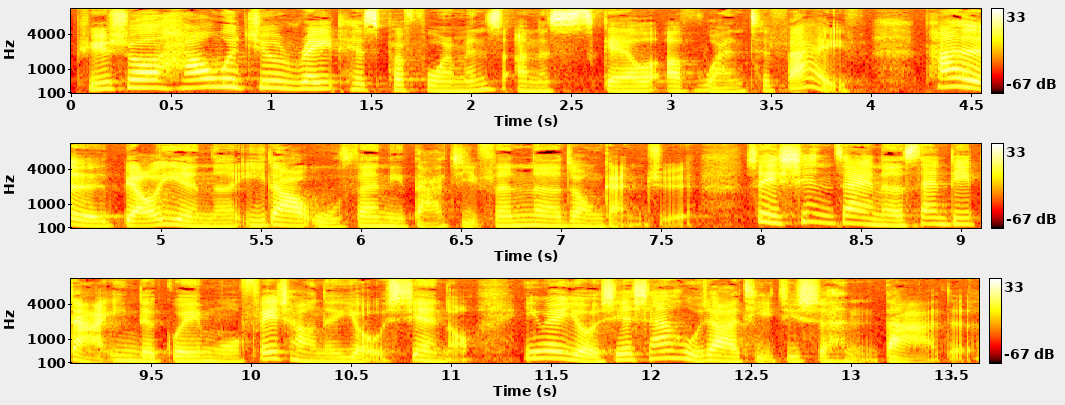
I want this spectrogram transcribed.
比如说，How would you rate his performance on a scale of one to five？他的表演呢，一到五分，你打几分呢？这种感觉。所以现在呢，三 D 打印的规模非常的有限哦，因为有些珊瑚礁的体积是很大的。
